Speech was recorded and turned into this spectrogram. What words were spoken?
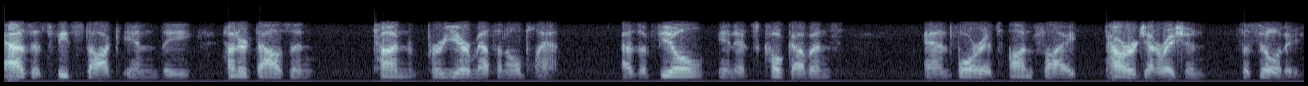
as its feedstock in the 100,000 ton per year methanol plant as a fuel in its coke ovens and for its on site power generation facility.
